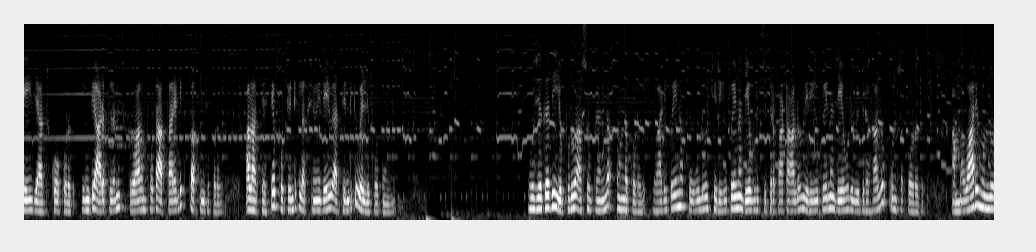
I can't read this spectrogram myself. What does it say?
చేయి జార్చుకోకూడదు. ఇంటి ఆడపిల్లను శుక్రవారం పూట అత్తారింటికి పంపించకూడదు. అలా చేస్తే పుట్టింటికి లక్ష్మీదేవి అత్తింటికి వెళ్ళిపోతుంది. పూజ గది ఎప్పుడూ అశుభ్రంగా ఉండకూడదు. వాడిపోయిన పువ్వులు చిరిగిపోయిన దేవుడి చిత్రపటాలు విరిగిపోయిన దేవుడి విగ్రహాలు ఉంచకూడదు. అమ్మవారి ముందు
